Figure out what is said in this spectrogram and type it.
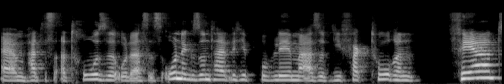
Ähm, hat es Arthrose oder es ist ohne gesundheitliche Probleme? Also die Faktoren Pferd,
